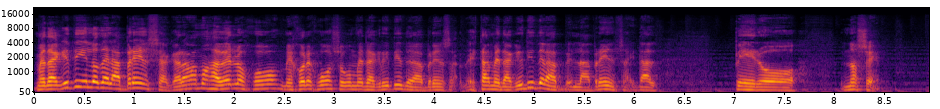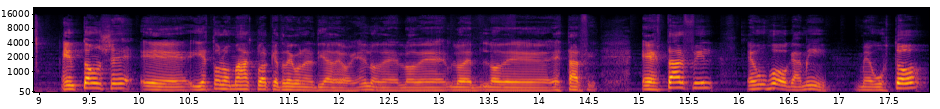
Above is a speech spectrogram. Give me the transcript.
Metacritic es lo de la prensa, que ahora vamos a ver los juegos, mejores juegos según Metacritic de la prensa. Está Metacritic de la, prensa y tal. Pero, no sé. Entonces, eh, y esto es lo más actual que traigo en el día de hoy, eh, lo, de, lo, de, lo, de, lo de Starfield. Starfield es un juego que a mí me gustó,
